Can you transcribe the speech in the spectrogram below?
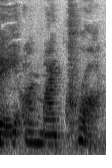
they are my crop.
